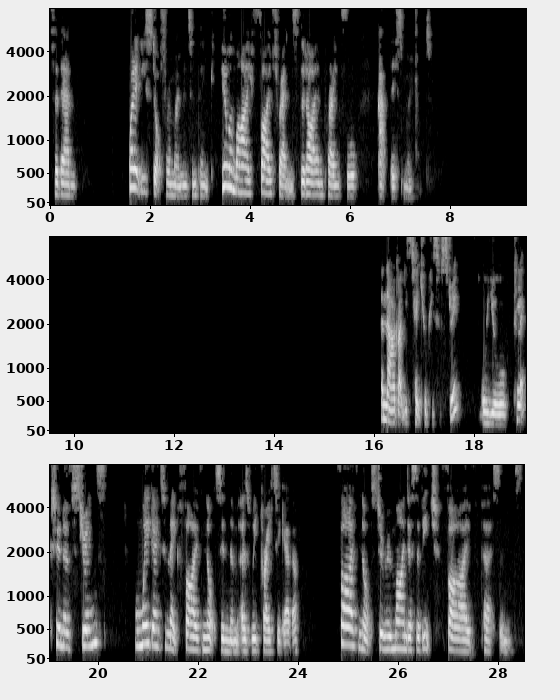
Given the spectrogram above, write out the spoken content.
for them. Why don't you stop for a moment and think, who are my five friends that I am praying for at this moment? And now I'd like you to take your piece of string or your collection of strings, and we're going to make five knots in them as we pray together five knots to remind us of each five persons.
